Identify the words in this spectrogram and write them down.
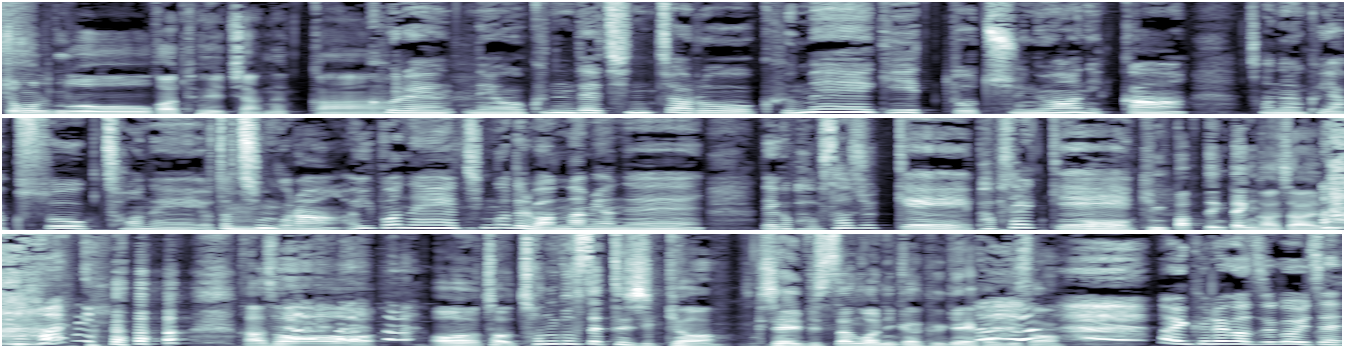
정도가 되지 않을까. 그래네요. 근데 진짜로 금액이 또 중요하니까 저는 그 약속 전에 여자친구랑 아, 이번에 친구들 만나면은 내가 밥 사줄게, 밥 살게. 어, 김밥 땡땡 가자. 이렇게. 가서 어, 저 천국 세트 시켜. 제일 비싼 거니까 그게 거기서. 아니 그래가지고 이제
